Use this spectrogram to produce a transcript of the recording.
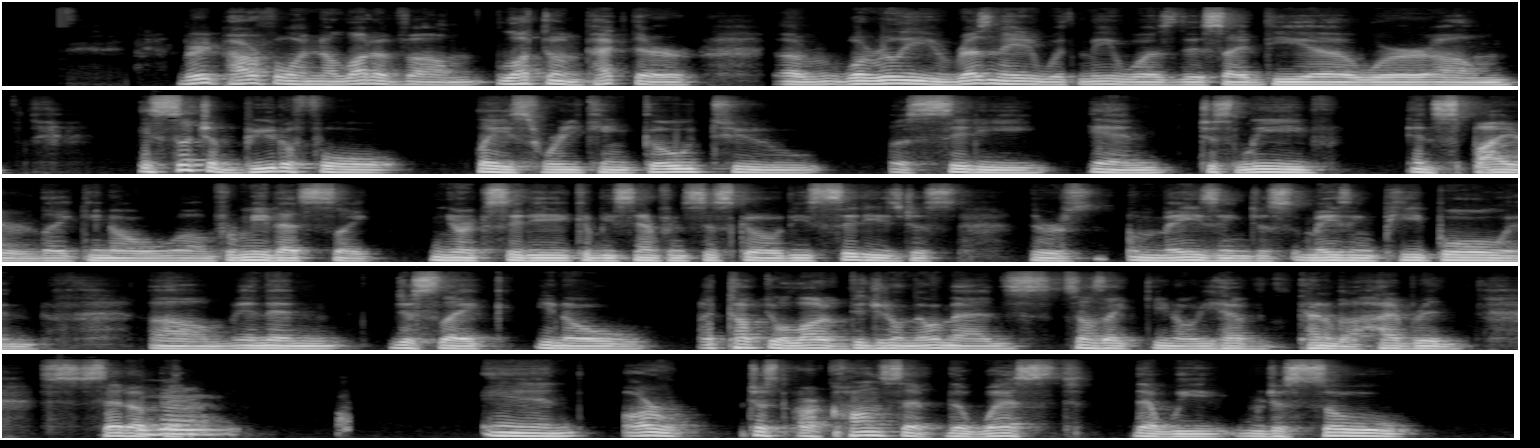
very powerful and a lot of um lot to unpack there. Uh, what really resonated with me was this idea where um it's such a beautiful place where you can go to a city and just leave inspired. Like you know, um, for me that's like New York City. It could be San Francisco. These cities just there's amazing, just amazing people and um and then just like you know I talked to a lot of digital nomads. Sounds like you know you have kind of a hybrid set up mm-hmm. and our just our concept the west that we were just so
